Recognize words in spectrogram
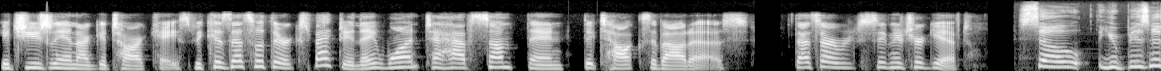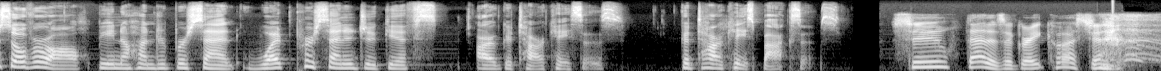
it's usually in our guitar case because that's what they're expecting. They want to have something that talks about us. That's our signature gift. So, your business overall being 100%, what percentage of gifts are guitar cases, guitar case boxes? Sue, that is a great question.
